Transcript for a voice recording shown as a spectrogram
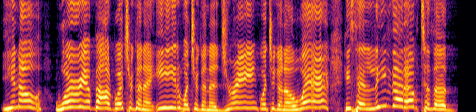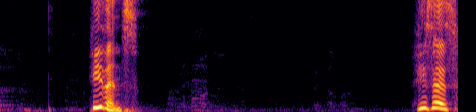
you know, worry about what you're gonna eat, what you're gonna drink, what you're gonna wear. He said, leave that up to the heathens. He says,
